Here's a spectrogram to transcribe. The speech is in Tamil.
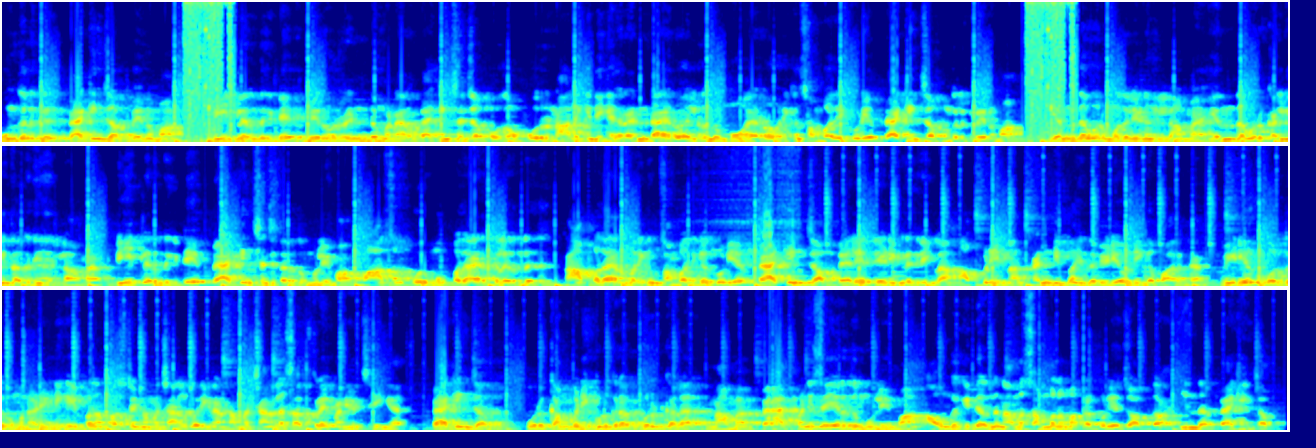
உங்களுக்கு பேக்கிங் ஜாப் வேணுமா? வீட்டில் இருந்துக்கிட்டே வெறும் ரெண்டு மணி நேரம் பேக்கிங் செஞ்சால் போதும். ஒரு நாளைக்கு நீங்கள் ரெண்டாயிரம் ரூபாயிலிருந்து மூவாயிரம் ரூபாய் வரைக்கும் சம்பாதிக்கக்கூடிய பேக்கிங் ஜாப் உங்களுக்கு வேணுமா? எந்த ஒரு முதலீடும் இல்லாமல் எந்த ஒரு கல்வி தகுதியும் இல்லாமல் வீட்டில் இருந்துக்கிட்டே பேக்கிங் செஞ்சு தரது மூலியமா மாதம் ஒரு முப்பதாயிரத்துலேருந்து நாற்பதாயிரம் வரைக்கும் சம்பாதிக்கக்கூடிய பேக்கிங் ஜாப் வேலையை தேடிட்டு இருக்கிறீங்களா? அப்படின்னா கண்டிப்பாக இந்த வீடியோவை நீங்கள் பாருங்கள் வீடியோக்கு போகிறதுக்கு முன்னாடி நீங்கள் இப்போ தான் ஃபஸ்ட் டைம் நம்ம சேனலுக்கு வரீங்கன்னா நம்ம சேனலை சப்ஸ்கிரைப் பண்ணி வச்சுக்கிங்க. பேக்கிங் ஜாப் ஒரு கம்பெனி கொடுக்குற பொருட்களை நாம் பேக் பண்ணி செய்கிறது மூலிமா அவங்கக்கிட்ட இருந்து நாம் சம்பளமாக பெறக்கூடிய ஜாப் தான் இந்த பேக்கிங் ஜாப்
